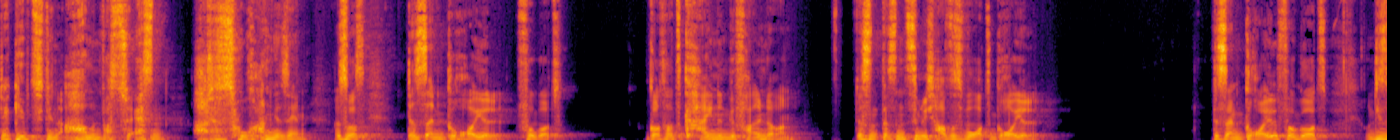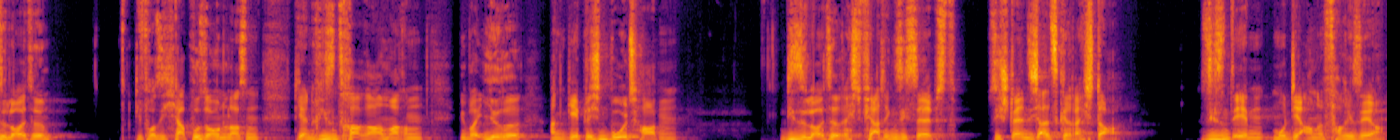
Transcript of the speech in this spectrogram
der gibt den Armen was zu essen. Oh, das ist hoch angesehen. Weißt du was? Das ist ein Gräuel vor Gott. Gott hat keinen Gefallen daran. Das ist, das ist ein ziemlich hartes Wort, Gräuel. Das ist ein Gräuel vor Gott und diese Leute, die vor sich herposaunen lassen, die ein Riesentrara machen über ihre angeblichen Wohltaten. Diese Leute rechtfertigen sich selbst. Sie stellen sich als gerecht dar. Sie sind eben moderne Pharisäer.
